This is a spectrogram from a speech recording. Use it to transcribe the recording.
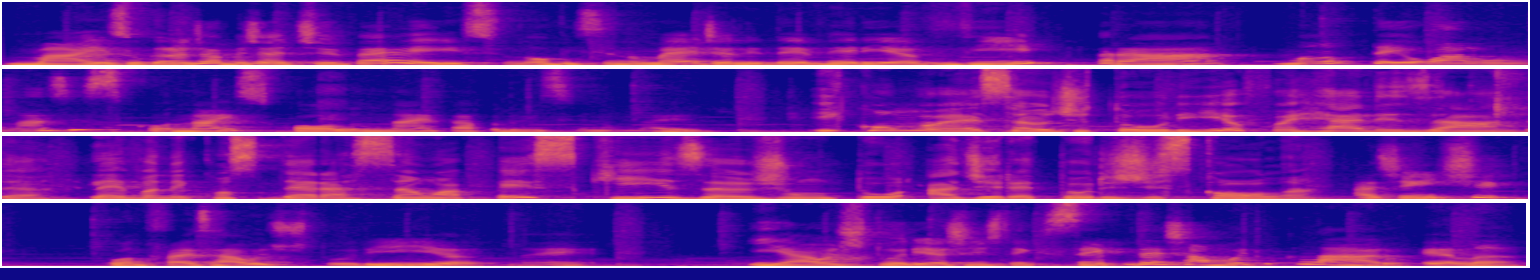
Mas o grande objetivo é esse: o novo ensino médio ele deveria vir para manter o aluno esco na escola, na etapa do ensino médio. E como essa auditoria foi realizada, levando em consideração a pesquisa junto a diretores de escola? A gente, quando faz a auditoria, né, e a auditoria a gente tem que sempre deixar muito claro, ela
